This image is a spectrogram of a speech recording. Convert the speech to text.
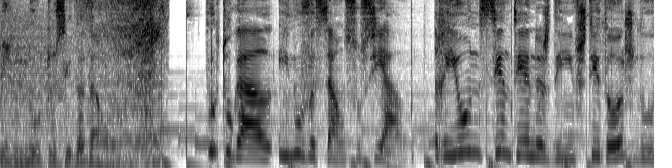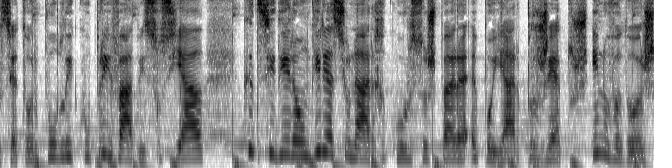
Minuto Cidadão. Portugal Inovação Social. Reúne centenas de investidores do setor público, privado e social que decidiram direcionar recursos para apoiar projetos inovadores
